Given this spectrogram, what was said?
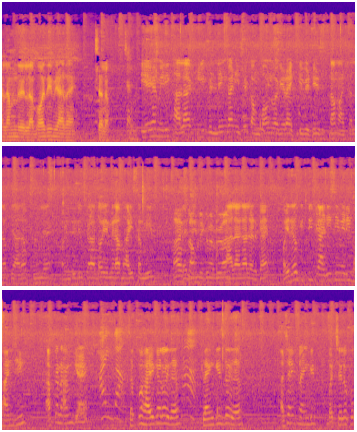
अल्हम्दुलिल्लाह बहुत ही प्यारा है। चलो। चलो। ये है मेरी खाला की बिल्डिंग का नीचे कंपाउंड वगैरह एक्टिविटीज़ इतना माशाल्लाह प्यारा फूल है। और इंट्रोड्यूस कराता हूँ ये मेरा भाई समीर। खाला का लड़का है। और ये देखो कितनी प्यारी सी मेरी भांजी। आपका नाम क्या है? सबको हाई करो इधर। फ्लैंकिस दो इधर। अच्छा एक फ्लैंकिस बच्चे लोग को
